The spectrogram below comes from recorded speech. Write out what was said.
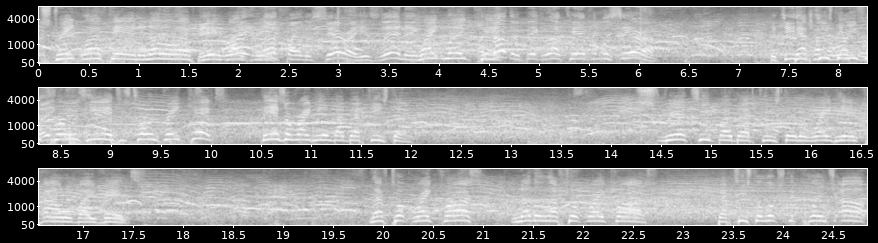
Straight left hand, another left Big hand. right and left by Lucero. He's landing. Right leg kick. Another big left hand from Lucero. Batista, Baptista needs to throw his hands. He's throwing great kicks. There's a right hand by Batista. Rear teep by Batista and a right hand counter by Vince. Left hook, right cross. Another left hook, right cross. Batista looks to clinch up.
